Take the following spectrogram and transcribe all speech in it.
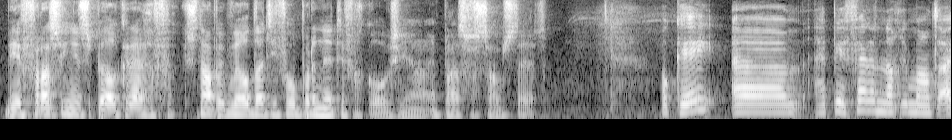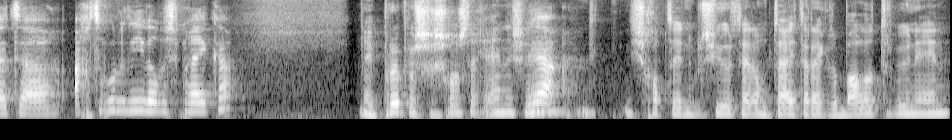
meer verrassing in het spel krijgen... snap ik wel dat hij voor Brenet heeft gekozen, ja, in plaats van Samsted. Oké, ehm, heb je verder nog iemand uit de Achterhoede die je wil bespreken? Nee, Prupp is geschorst tegen NEC. Ja. Die, die schopte in de blessuretijd om tijd te rekken de ballen de tribune in.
